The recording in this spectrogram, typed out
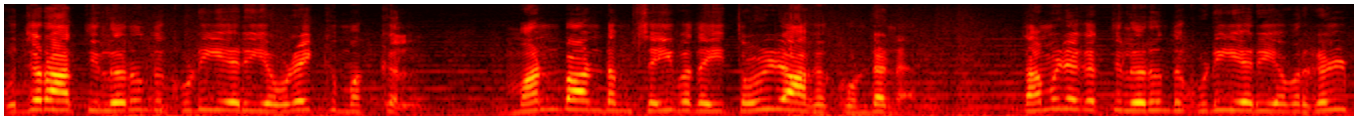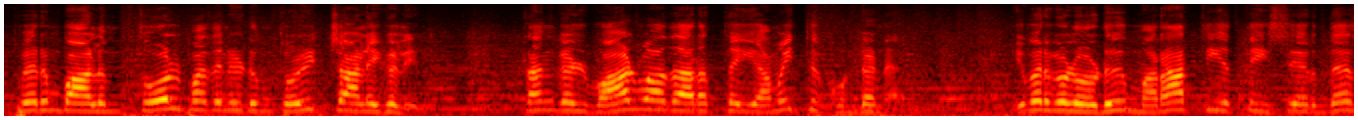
குஜராத்திலிருந்து குடியேறிய உழைக்கும் மக்கள் மண்பாண்டம் செய்வதை தொழிலாக கொண்டனர். தமிழகத்திலிருந்து குடியேறியவர்கள் பெரும்பாலும் தோல் பதனிடும் தொழிற்சாலைகளில் தங்கள் வாழ்வாதாரத்தை அமைத்துக் கொண்டனர். இவர்களோடு மராத்தியத்தை சேர்ந்த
